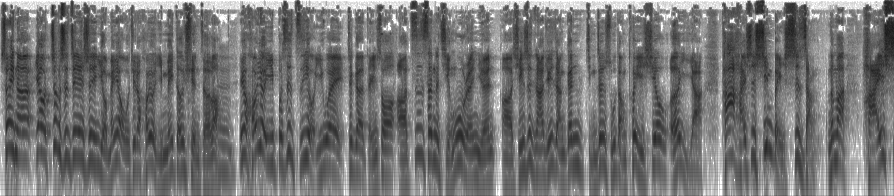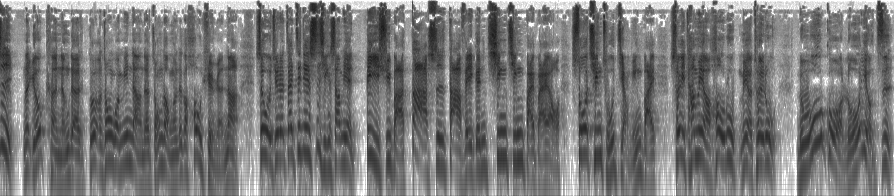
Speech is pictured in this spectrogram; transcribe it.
所以呢，要证实这件事情有没有，我觉得侯友谊没得选择了。嗯，因为侯友谊不是只有一位这个等于说啊资深的警务人员啊，刑事警察局长跟警政署长退休而已啊，他还是新北市长，那么还是那有可能的国中国民党的总统的这个候选人呐。所以我觉得在这件事情上面，必须把大是大非跟清清白白哦说清楚讲明白，所以他没有后路，没有退路。如果罗有志。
